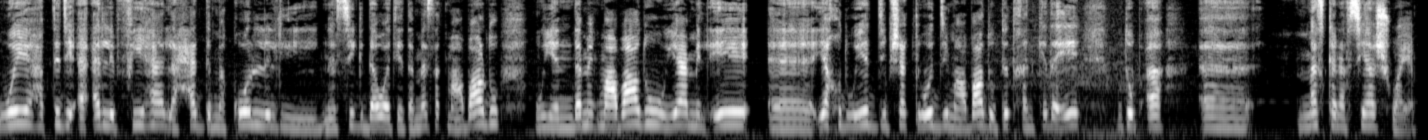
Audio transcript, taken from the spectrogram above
وهبتدي أقلب فيها لحد ما كل النسيج دوت يتماسك مع بعضه ويندمج مع بعضه ويعمل إيه آه ياخد ويدي بشكل ودي مع بعضه وتتخن كده إيه وتبقى آه ماسكة نفسها شوية.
